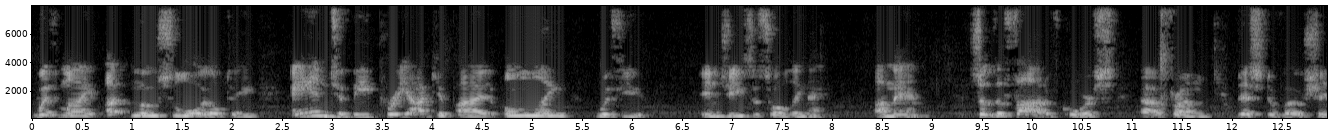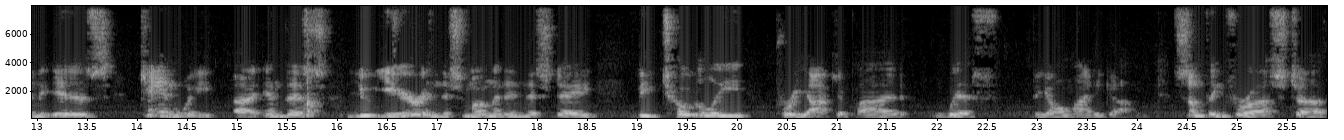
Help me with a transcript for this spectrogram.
with my utmost loyalty and to be preoccupied only with you. In Jesus' holy name. Amen. So, the thought, of course, uh, from this devotion is can we, uh, in this new year, in this moment, in this day, be totally preoccupied with the Almighty God? Something for us to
